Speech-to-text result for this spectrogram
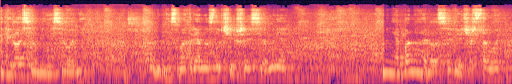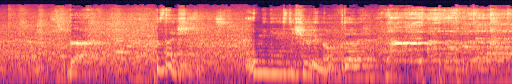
пригласил меня сегодня. Несмотря на случившееся, мне... Мне понравился вечер с тобой. Да. Знаешь, у меня есть еще вино в доме.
